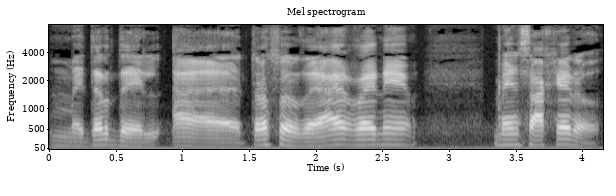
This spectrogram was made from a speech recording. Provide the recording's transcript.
meterte a, trozos de ARN mensajero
